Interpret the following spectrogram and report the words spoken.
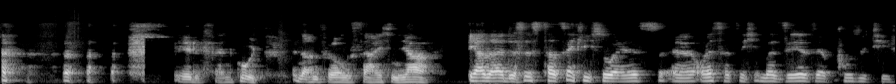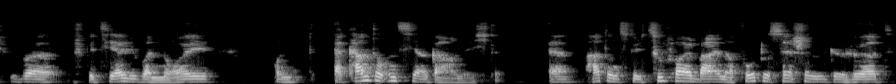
Edelfan, gut, in Anführungszeichen, ja. Ja, nein, das ist tatsächlich so. Er, ist, er äußert sich immer sehr, sehr positiv über, speziell über Neu. Und er kannte uns ja gar nicht. Er hat uns durch Zufall bei einer Fotosession gehört.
